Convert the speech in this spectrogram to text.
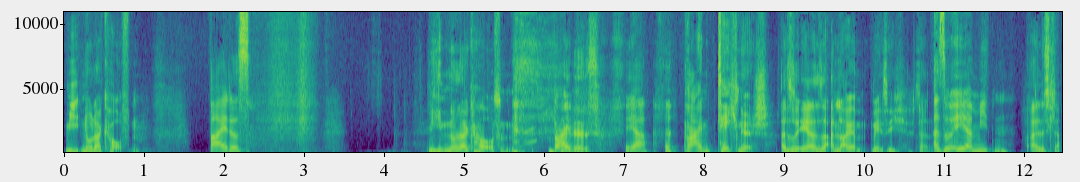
Mieten oder kaufen? Beides. Mieten oder kaufen? Beides. ja. Rein technisch, also eher so anlagemäßig dann. Also eher mieten. Alles klar.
